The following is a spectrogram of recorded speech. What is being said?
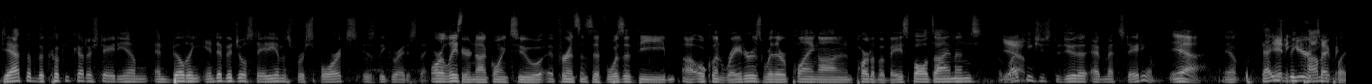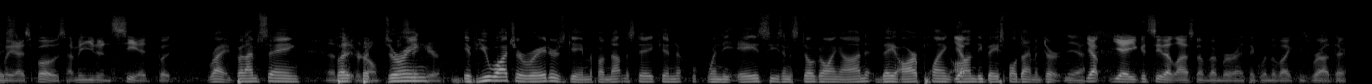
death of the cookie cutter stadium and building individual stadiums for sports is the greatest thing. Or at least you're not going to, for instance, if was it the uh, Oakland Raiders where they were playing on part of a baseball diamond? The Yeah. Vikings used to do that at Met Stadium. Yeah, yep. That used and to be here, commonplace. technically, I suppose. I mean, you didn't see it, but Right, but I'm saying, but, Metrodome, but I say during, here. if you watch a Raiders game, if I'm not mistaken, when the A's season is still going on, they are playing Yep. on the baseball diamond dirt. Yeah. yep, yeah, you could see that last November. I think when the Vikings were out there.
